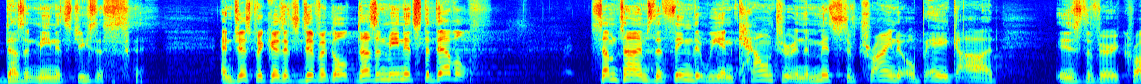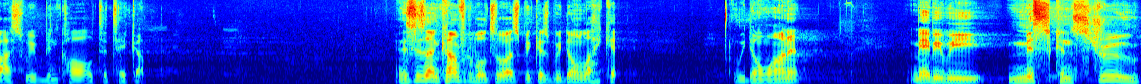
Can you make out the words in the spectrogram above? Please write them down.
doesn't mean it's Jesus. and just because it's difficult doesn't mean it's the devil. Sometimes the thing that we encounter in the midst of trying to obey God is the very cross we've been called to take up. And this is uncomfortable to us because we don't like it. We don't want it. Maybe we misconstrue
